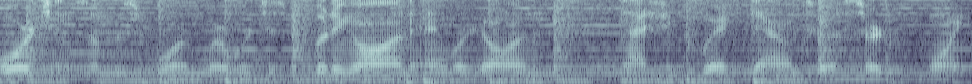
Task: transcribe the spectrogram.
origins of the sport where we're just putting on and we're going nice and quick down to a certain point.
